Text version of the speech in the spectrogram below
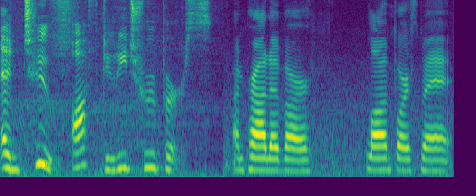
and two off-duty troopers. I'm proud of our law enforcement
